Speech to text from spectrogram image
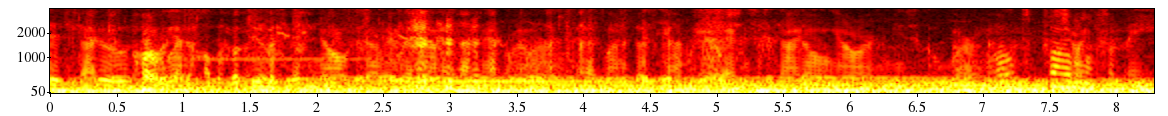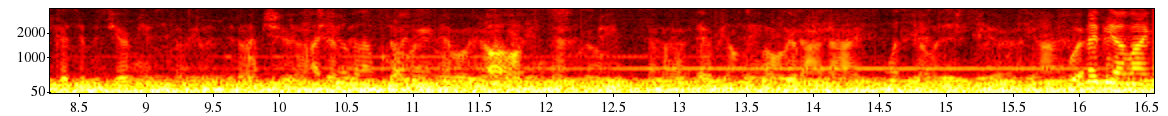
this that I composed all do to know that there is So something in that room, had one of those we are exercising our musical. Well, it's a problem for me. because it was your music, really, that I'm sure I each feel of that us I'm so quite walking down the streets, uh, everything, your side, the other here. Maybe I like.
